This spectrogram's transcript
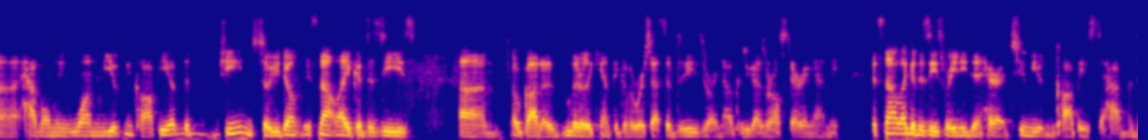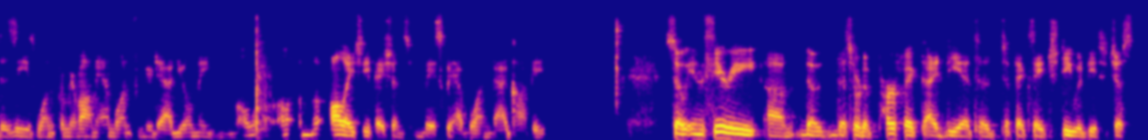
uh, have only one mutant copy of the gene. So you don't, it's not like a disease Um, oh God, I literally can't think of a recessive disease right now because you guys are all staring at me. It's not like a disease where you need to inherit two mutant copies to have the disease, one from your mom and one from your dad. You only, all, all HD patients basically have one bad copy. So in theory, um, the the sort of perfect idea to to fix HD would be to just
